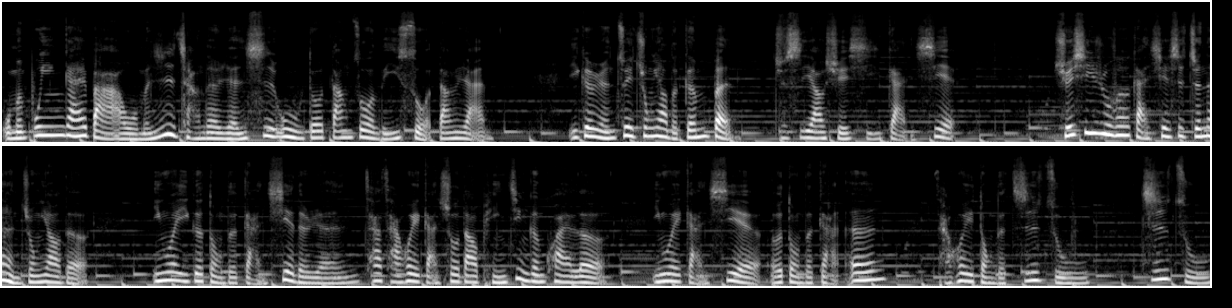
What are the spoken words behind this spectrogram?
我们不应该把我们日常的人事物都当作理所当然。一个人最重要的根本，就是要学习感谢。学习如何感谢是真的很重要的，因为一个懂得感谢的人，他才会感受到平静跟快乐。因为感谢而懂得感恩，才会懂得知足，知足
